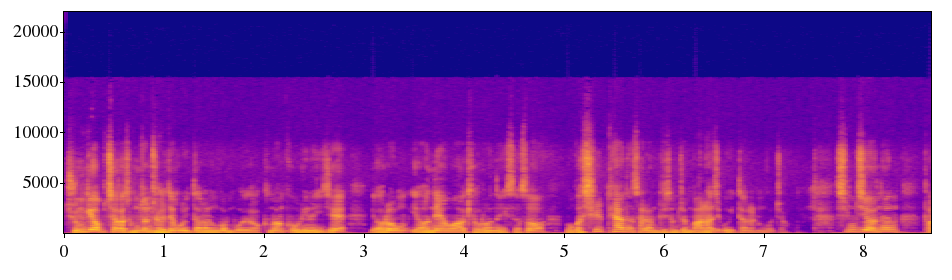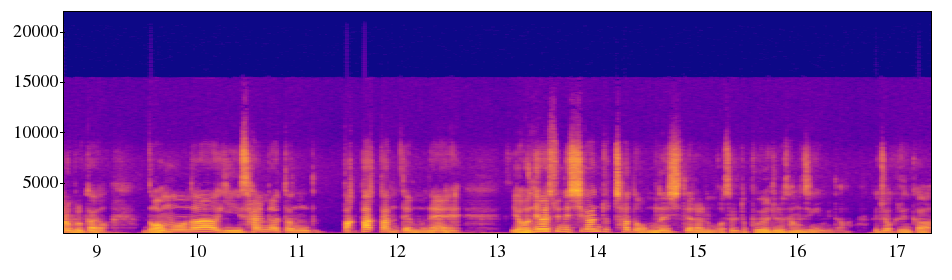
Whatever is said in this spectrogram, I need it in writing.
중개업체가 점점 잘 되고 있다는 건 뭐예요? 그만큼 우리는 이제 여러 연애와 결혼에 있어서 뭔가 실패하는 사람들이 점점 많아지고 있다는 거죠. 심지어는 바로 뭘까요? 너무나 이 삶의 어떤 빡빡감 때문에 연애할 수 있는 시간조차도 없는 시대라는 것을 또 보여주는 상징입니다. 그죠? 그러니까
